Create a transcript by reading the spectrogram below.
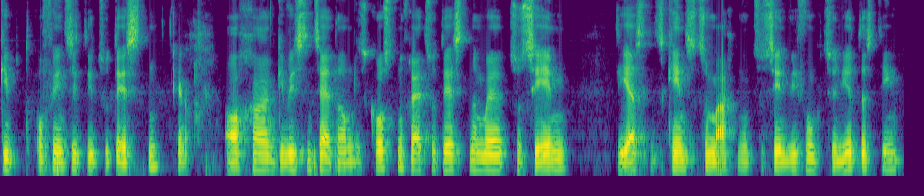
gibt, Offensity zu testen. Genau. Auch einen gewissen Zeitraum das kostenfrei zu testen, einmal zu sehen, die ersten Scans zu machen und zu sehen, wie funktioniert das Ding.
